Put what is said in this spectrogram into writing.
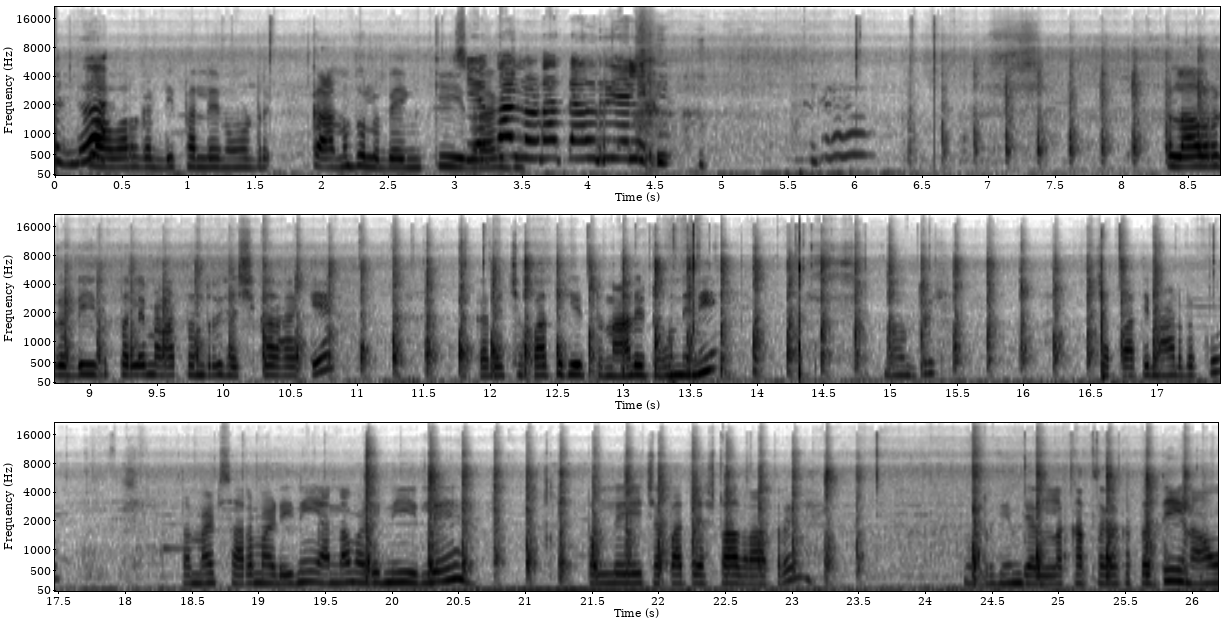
ಇರ್ಲು ಫ್ಲವರ್ ಗಡ್ಡಿ ಪಲ್ಯ ನೋಡ್ರಿ. ಕಾಣುದಿಲ್ಲ ಬೆಂಕಿ ಫ್ಲವರ್ ಗಡ್ಡಿ ಇದು ಪಲ್ಯ ಮಾಡತ್ತನ್ರಿ ಹಸಿಕಾರ ಹಾಕಿ. ಕಡೆ ಚಪಾತಿ ಹಿಟ್ಟು ನಾದಿಟ್ಕೊಂಡೀನಿ ನೋಡ್ರಿ, ಚಪಾತಿ ಮಾಡಬೇಕು. ಟೊಮ್ಯಾಟೊ ಸಾರು ಮಾಡೀನಿ, ಅನ್ನ ಮಾಡೀನಿ ಇಲ್ಲೇ. ಪಲ್ಯ ಚಪಾತಿ ಅಷ್ಟಾದ್ರೆ ಆತ್ರಿ. ನೋಡ್ರಿ ಹಿಂದೆಲ್ಲ ಕತ್ಲಾಗತ್ತತಿ ನಾವು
